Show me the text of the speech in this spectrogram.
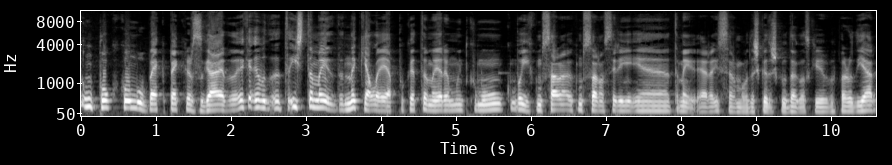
Um pouco como o Backpacker's Guide. É isto também, naquela época, também era muito comum e começaram, começaram a ser. Uh, também era isso, era uma das coisas que o Douglas queria parodiar.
